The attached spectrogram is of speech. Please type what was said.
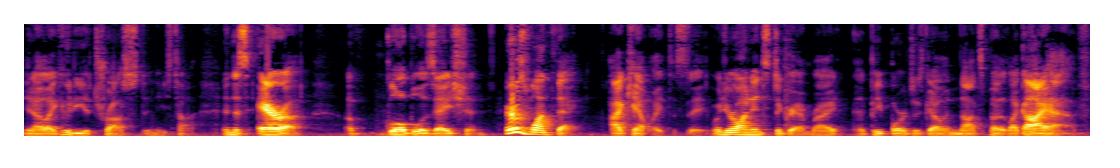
You know, like who do you trust in these times in this era of globalization? Here's one thing I can't wait to see when you're on Instagram, right? And people are just going nuts, post like I have.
